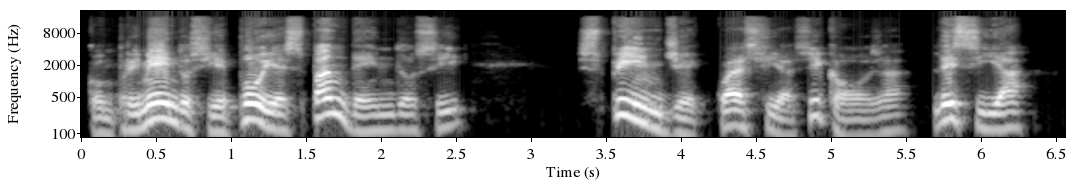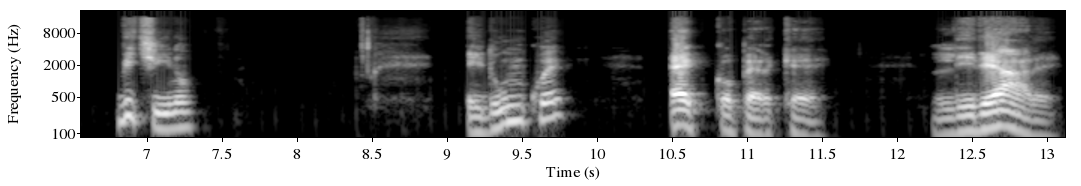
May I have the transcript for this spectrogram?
comprimendosi e poi espandendosi, spinge qualsiasi cosa le sia vicino. E dunque, ecco perché l'ideale,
